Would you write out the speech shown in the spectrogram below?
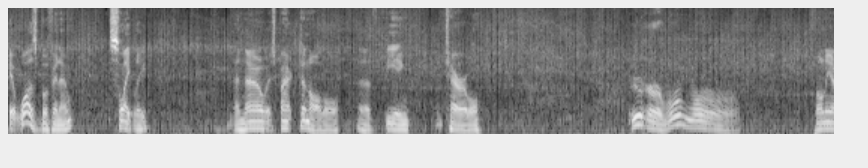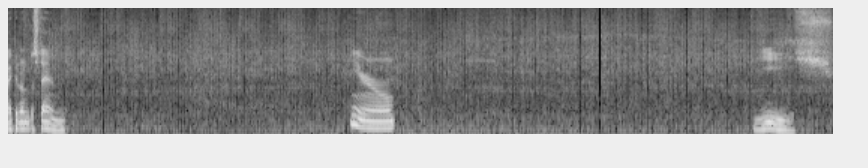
it was buffing out, slightly. And now it's back to normal, uh, being terrible. If only I could understand. Yeesh.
